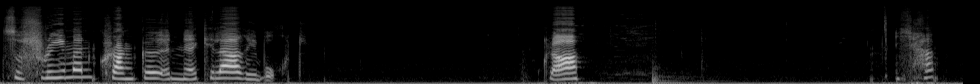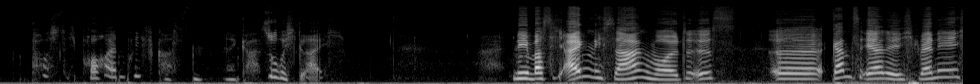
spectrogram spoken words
zu Freeman Crunkle in der Kelari-Bucht. Klar. Ich hab Post. Ich brauche einen Briefkasten. Egal, suche ich gleich. Nee, was ich eigentlich sagen wollte ist, äh, ganz ehrlich, wenn ich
